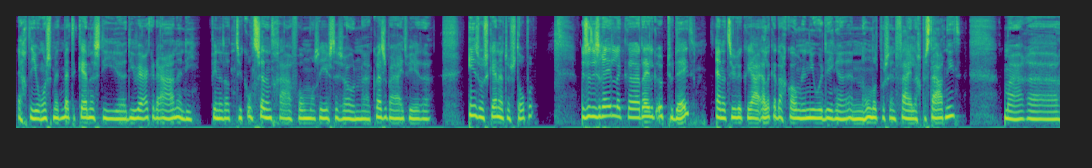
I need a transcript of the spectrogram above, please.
echte jongens met, met de kennis, die, eh, die werken daaraan. En die vinden dat natuurlijk ontzettend gaaf om als eerste zo'n eh, kwetsbaarheid weer eh, in zo'n scanner te stoppen. Dus het is redelijk, eh, redelijk up-to-date. En natuurlijk, ja, elke dag komen er nieuwe dingen en 100% veilig bestaat niet. Maar, uh,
